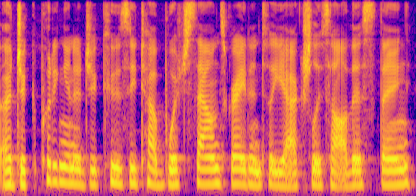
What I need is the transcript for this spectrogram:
a, putting in a jacuzzi tub, which sounds great until you actually saw this thing.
